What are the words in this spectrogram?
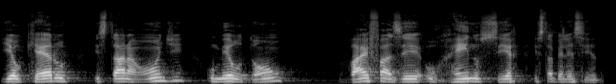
E eu quero estar aonde o meu dom vai fazer o reino ser estabelecido.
